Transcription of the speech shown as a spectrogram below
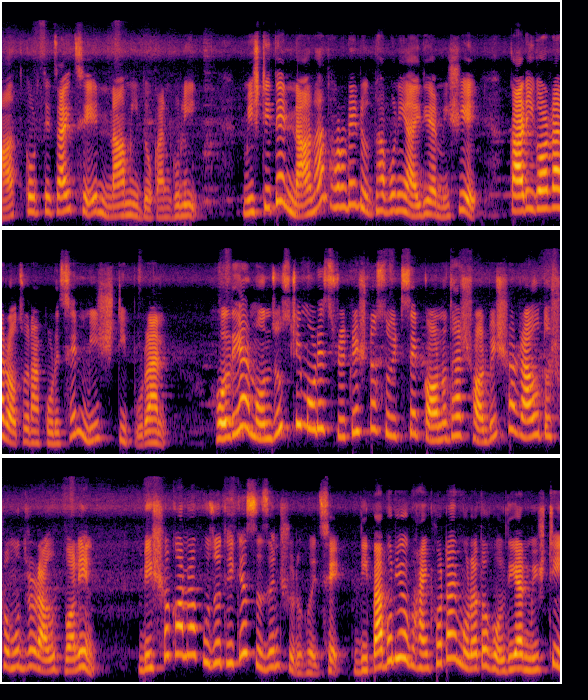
মাত করতে চাইছে নামী দোকানগুলি। মিষ্টিতে নানা ধরনের উদ্ভাবনী আইডিয়া মিশিয়ে কারিগররা রচনা করেছেন মিষ্টি পুরাণ। হলদিয়ার মঞ্জুশ্রী মোড়ে শ্রীকৃষ্ণ সুইটসের কর্ণধার সর্বেশ্বর রাউত ও সমুদ্র রাউত বলেন, বিশ্বকর্মা পুজো থেকে সিজন শুরু হয়েছে। দীপাবলি ও ভাইফোঁটায় মূলত হলদিয়ার মিষ্টি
